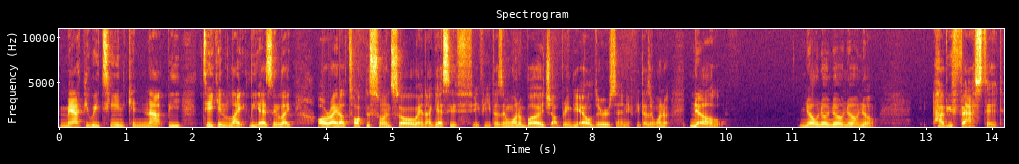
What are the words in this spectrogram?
Matthew 18 cannot be taken lightly, as in, like, all right, I'll talk to so and so, and I guess if, if he doesn't want to budge, I'll bring the elders, and if he doesn't want to. No. No, no, no, no, no. Have you fasted?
